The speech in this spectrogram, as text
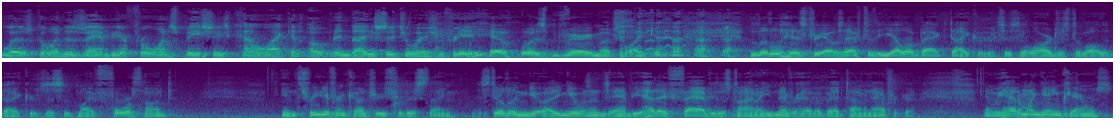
Was going to Zambia for one species kind of like an opening day situation for you? It was very much like it. Little history. I was after the yellowback duiker, which is the largest of all the duikers. This is my fourth hunt in three different countries for this thing. I still didn't get. I didn't get one in Zambia. Had a fabulous time. I never have a bad time in Africa. And we had them on game cameras,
